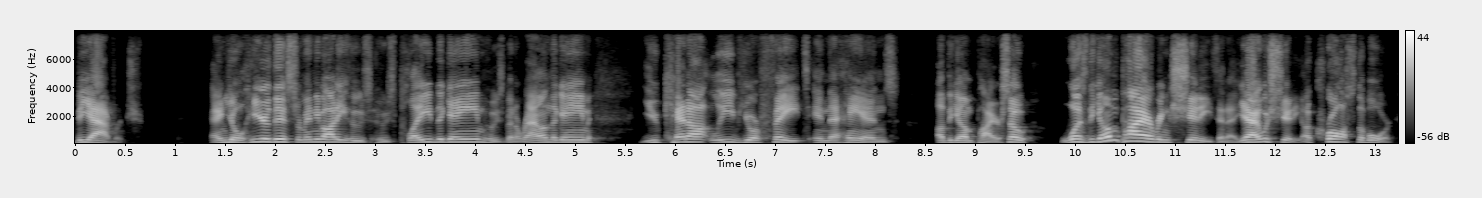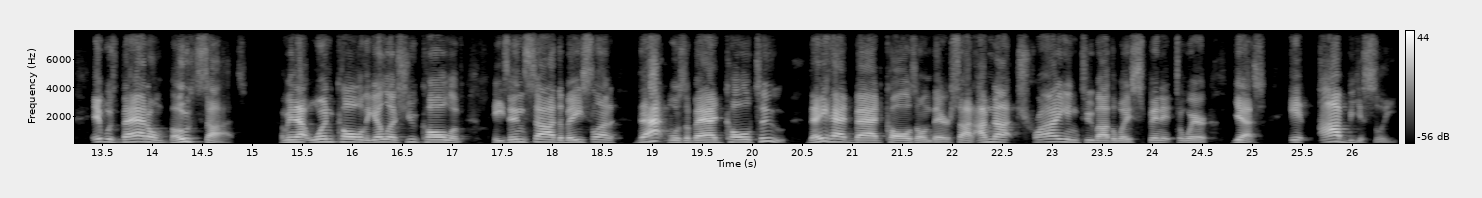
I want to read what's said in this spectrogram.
be average. And you'll hear this from anybody who's who's played the game, who's been around the game. You cannot leave your fate in the hands of the umpire. So, Was the umpiring shitty today? Yeah, it was shitty across the board. It was bad on both sides. I mean, that one call, the LSU call of he's inside the baseline, that was a bad call too. They had bad calls on their side. I'm not trying to, by the way, spin it to where, yes, it obviously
